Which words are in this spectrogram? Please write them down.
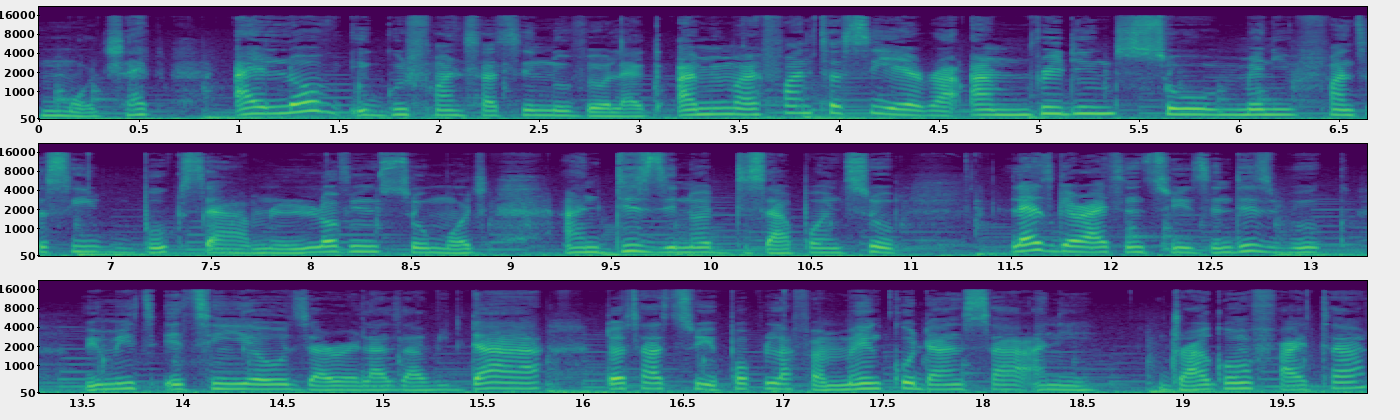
much. Like, I love a good fantasy novel. Like, I'm in my fantasy era. I'm reading so many fantasy books I'm loving so much, and this did not disappoint. So, let's get right into it. In this book, we meet 18 year old Zarela Zalvidar, daughter to a popular flamenco dancer and a dragon fighter.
